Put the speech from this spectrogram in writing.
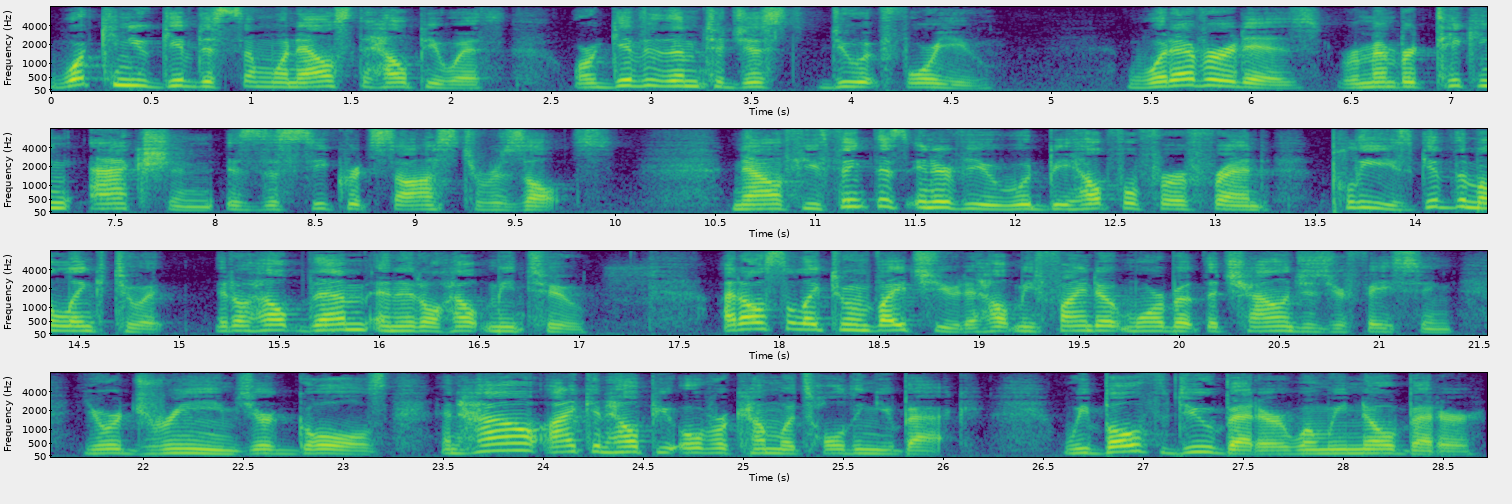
what can you give to someone else to help you with or give them to just do it for you? Whatever it is, remember taking action is the secret sauce to results. Now, if you think this interview would be helpful for a friend, please give them a link to it. It'll help them and it'll help me too. I'd also like to invite you to help me find out more about the challenges you're facing, your dreams, your goals, and how I can help you overcome what's holding you back. We both do better when we know better,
